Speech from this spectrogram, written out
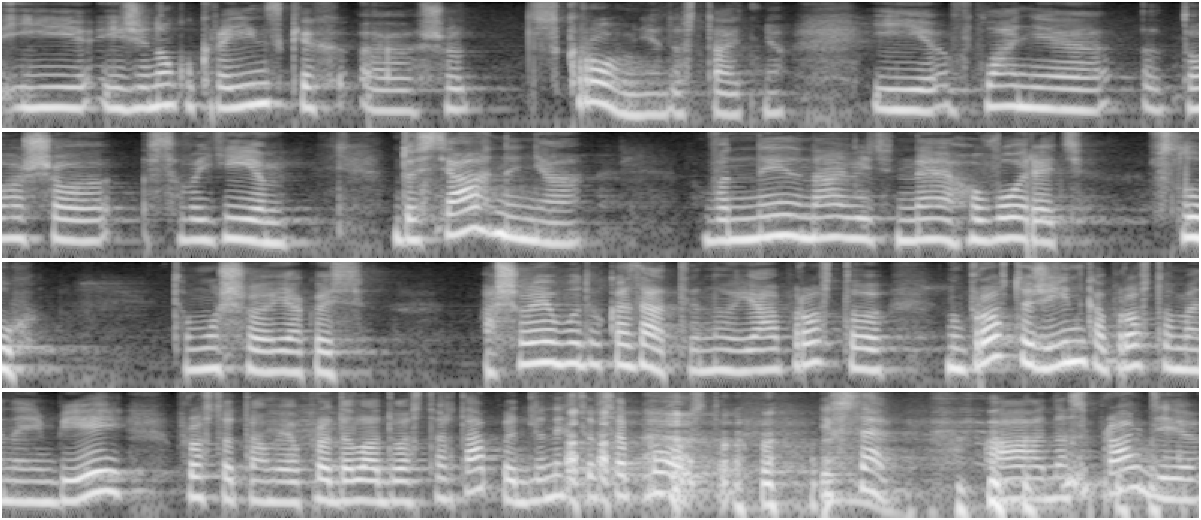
і, і жінок українських, е, що скромні достатньо. І в плані того, що свої досягнення вони навіть не говорять вслух, тому що якось. А що я буду казати? Ну я просто, ну просто жінка, просто в мене MBA, просто там я продала два стартапи. Для них це все просто і все. А насправді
